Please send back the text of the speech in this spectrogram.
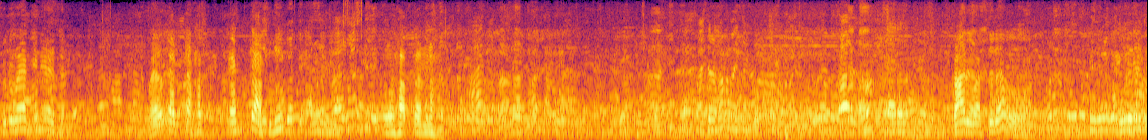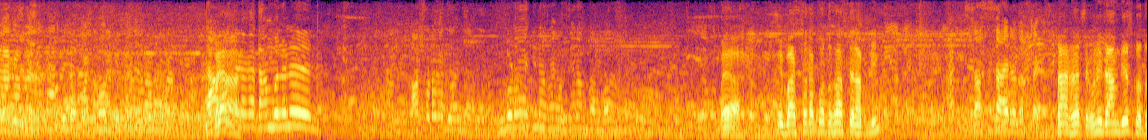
ছোট ভাইয়া কিনে ভাইয়া একটা একটা শুধু? ও আপনার না। কার বাচ্চাটা? ও। দাম বলে নেন। পাঁচশো টাকা দেন। দুশো টাকা কিনা দাম বল ভাইয়া এই বাচ্চাটা কত চাচ্ছেন আপনি? চার হাজার টাকা। চার হাজার টাকা। উনি দাম দিয়েছে কত?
